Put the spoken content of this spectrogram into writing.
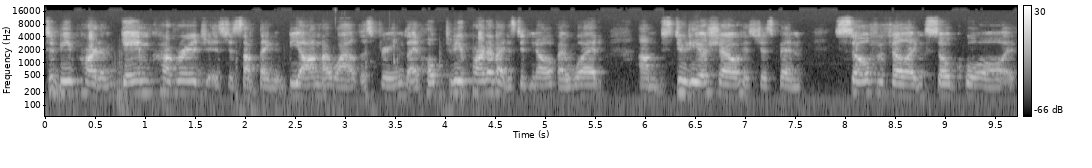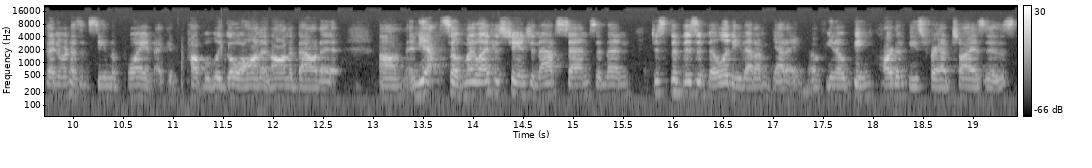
to be part of game coverage is just something beyond my wildest dreams. I'd hoped to be a part of. I just didn't know if I would. Um, studio show has just been so fulfilling, so cool. If anyone hasn't seen the point, I could probably go on and on about it. Um, and yeah, so my life has changed in that sense. And then just the visibility that I'm getting of, you know, being part of these franchises.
